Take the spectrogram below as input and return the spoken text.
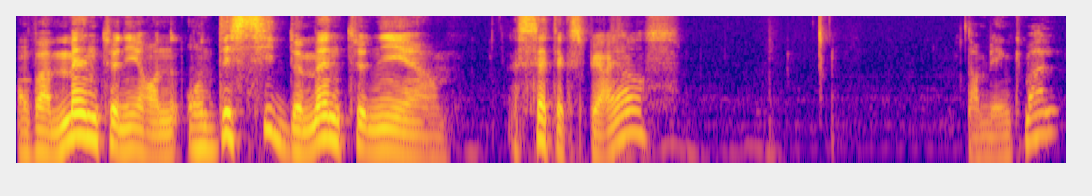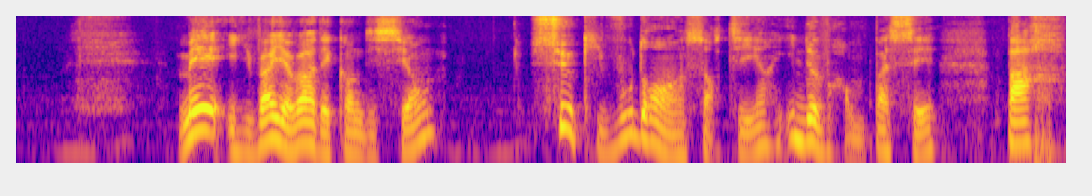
on va maintenir, on, décide de maintenir cette expérience, tant bien que mal, mais il va y avoir des conditions. Ceux qui voudront en sortir, ils devront passer par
